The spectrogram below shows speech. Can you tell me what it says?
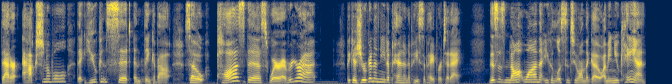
that are actionable that you can sit and think about. So, pause this wherever you're at because you're going to need a pen and a piece of paper today. This is not one that you can listen to on the go. I mean, you can,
